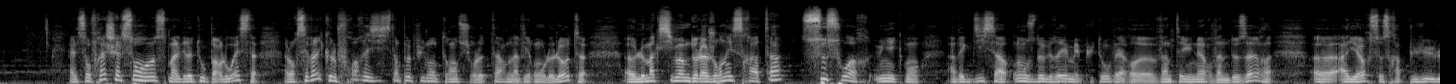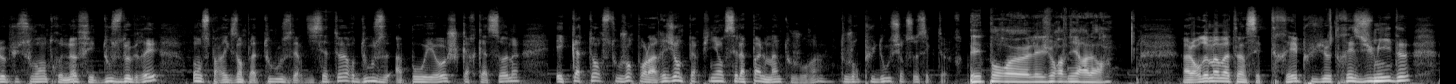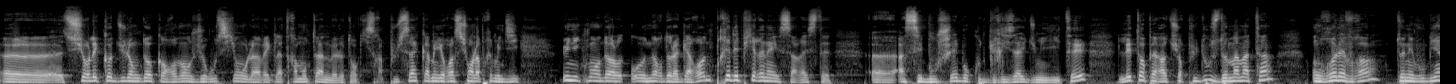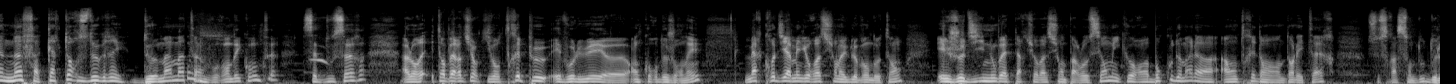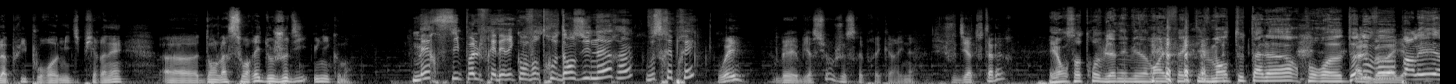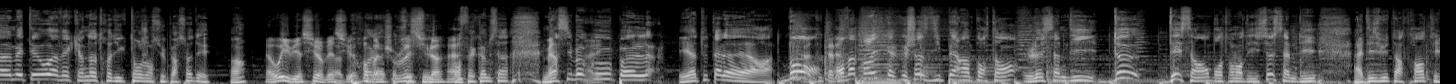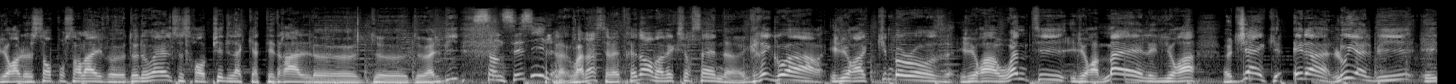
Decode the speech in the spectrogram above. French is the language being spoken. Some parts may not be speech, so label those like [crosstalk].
Elles sont fraîches, elles sont en hausse malgré tout par l'ouest. Alors c'est vrai que le froid résiste un peu plus longtemps sur le Tarn, l'Aveyron, le Lot. Euh, le maximum de la journée sera atteint ce soir uniquement, avec 10 à 11 degrés, mais plutôt vers euh, 21h, 22h. Euh, ailleurs, ce sera plus, le plus souvent entre 9 et 12 degrés. 11 par exemple à Toulouse vers 17h, 12 à Pau et Auch, Carcassonne, et 14 toujours pour la région de Perpignan. C'est la Palme, hein, toujours, hein, toujours plus doux sur ce secteur. Et pour euh, les jours à venir alors? Alors demain matin, c'est très pluvieux, très humide. Euh, sur les côtes du Languedoc, en revanche, du Roussillon, là avec la tramontane, mais le temps qui sera plus sec. Amélioration l'après-midi, uniquement au nord, de la Garonne. Près des Pyrénées, ça reste euh, assez bouché, beaucoup de grisaille, d'humidité. Les températures plus douces. Demain matin, on relèvera, tenez-vous bien, 9 à 14 degrés. Demain matin, vous vous rendez compte Cette douceur? Alors, températures qui vont très peu évoluer euh, en cours de journée. Mercredi, amélioration avec le vent d'automne. Et jeudi, nouvelle perturbation par l'océan, mais qui aura beaucoup de mal à, à entrer dans, dans les terres. Ce sera sans doute de la pluie pour euh, Midi-Pyrénées euh, dans la soirée de jeudi uniquement. Merci Paul Frédéric, on vous retrouve dans une heure, hein Vous serez prêt? Oui, mais bien sûr, je serai prêt, Karine. Je vous dis à tout à l'heure. Et on se retrouve bien évidemment effectivement [laughs] tout à l'heure pour euh, de Allez, nouveau bye. parler euh, météo avec un autre dicton, j'en suis persuadé. Hein Ah oui, bien sûr, bien Ah, sûr. ben on va voilà, changer celui-là. hein. On fait comme ça. Merci beaucoup, Allez. Paul. Et à tout à l'heure. Bon, À à on va parler de quelque chose d'hyper important. Le samedi 2 décembre, autrement dit ce samedi, à 18h30, il y aura le 100% live de Noël. Ce sera au pied de la cathédrale euh, de, de Albi. Sainte-Cécile Là, Voilà, ça va être énorme avec sur scène Grégoire, il y aura Kimber Rose, il y aura Wanty, il y aura Maël, il y aura euh, Jack, Ella, Louis Albi et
